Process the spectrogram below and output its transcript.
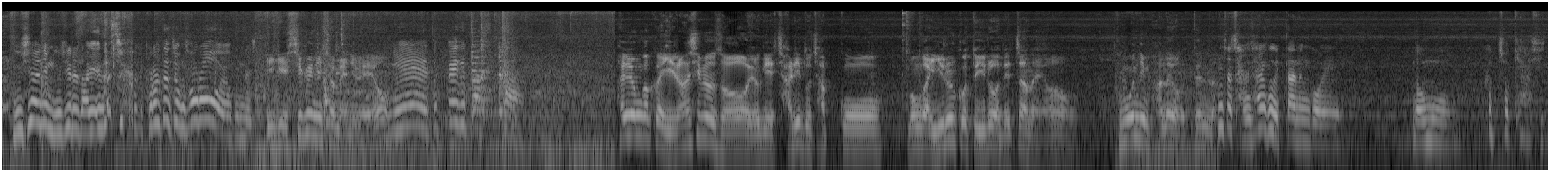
무시 아닌 무시를 당해가지고 그럴 때 좀 서러워요, 근데. 이게 시그니처 메뉴예요. 예, 뚝배기 파스타. 8년 가까이 일을 하시면서 여기 자리도 잡고 뭔가 이룰 것도 이루어냈잖아요. 부모님 반응이 어땠나? 혼자 잘 살고 있다는 거에 너무 흡족해 하시죠.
